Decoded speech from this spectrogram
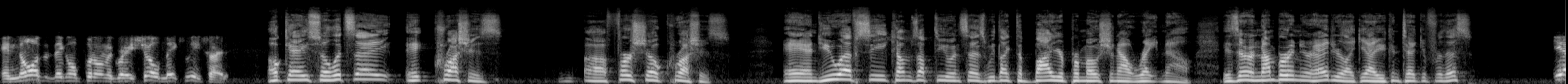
and knowing that they're gonna put on a great show makes me excited. Okay, so let's say it crushes. Uh, first show crushes, and UFC comes up to you and says, "We'd like to buy your promotion out right now." Is there a number in your head? You're like, "Yeah, you can take it for this." Yeah,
